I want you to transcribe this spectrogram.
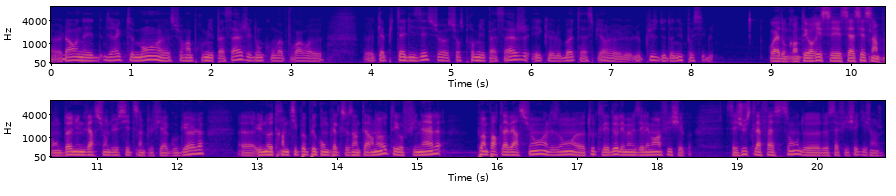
Là, on est directement sur un premier passage et donc on va pouvoir capitaliser sur, sur, ce premier passage et que le bot aspire le plus de données possible. Ouais, donc en théorie, c'est assez simple. On donne une version du site simplifiée à Google, euh, une autre un petit peu plus complexe aux internautes, et au final, peu importe la version, elles ont euh, toutes les deux les mêmes éléments affichés. C'est juste la façon de, s'afficher qui change.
